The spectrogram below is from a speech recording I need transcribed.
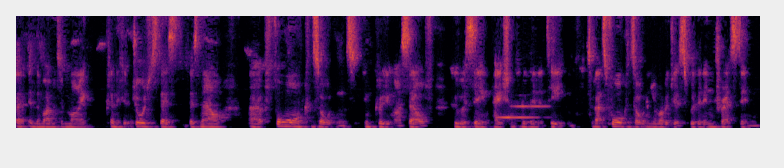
uh, in the moment of my clinic at George's, there's there's now uh, four consultants, including myself, who are seeing patients within a team. So that's four consultant neurologists with an interest in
